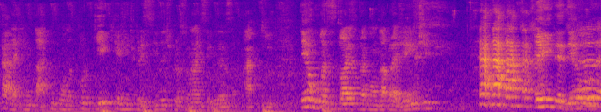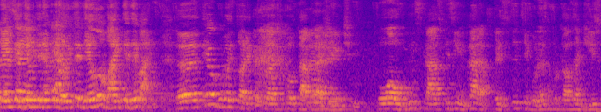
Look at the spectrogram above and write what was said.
cara, quem está com conta, por que que a gente precisa de profissionais de segurança aqui? Tem algumas histórias para contar pra gente. Quem entendeu, quem entendeu, entendeu, quem não entendeu, não vai entender mais. Ah, tem alguma história que tu pode contar pra gente? Ou alguns casos que assim, cara, precisa de segurança por causa disso,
